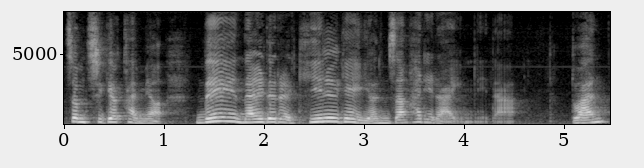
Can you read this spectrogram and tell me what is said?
좀 직역하며 내 날들을 길게 연장하리라입니다. 또한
